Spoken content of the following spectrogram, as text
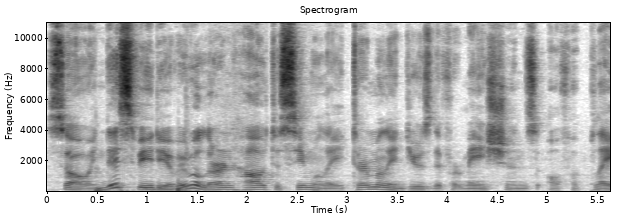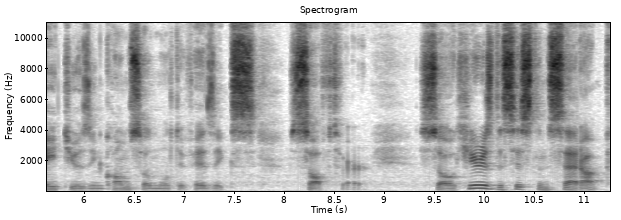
So in this video we will learn how to simulate thermally induced deformations of a plate using COMSOL Multiphysics software. So here is the system setup.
